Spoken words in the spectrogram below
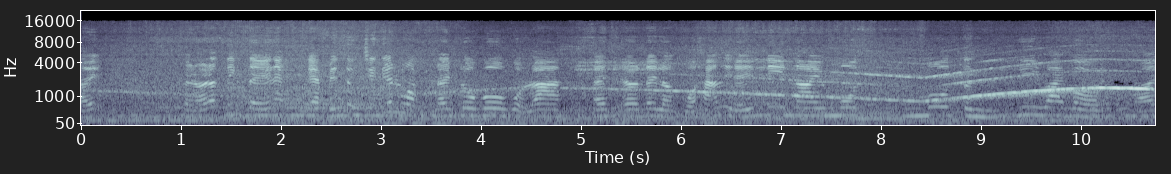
đấy. Phải nói là tinh tế này đẹp đến từng chi tiết luôn. Đây logo của loa đây ờ, đây là của hãng gì đấy? Linai Moton Driver đấy.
